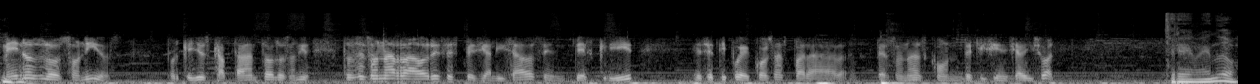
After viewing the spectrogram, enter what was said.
menos los sonidos, porque ellos captaban todos los sonidos. Entonces son narradores especializados en describir ese tipo de cosas para personas con deficiencia visual. Tremendo.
